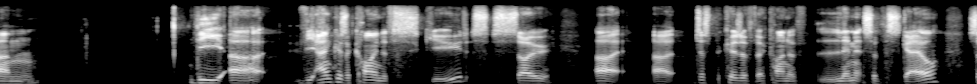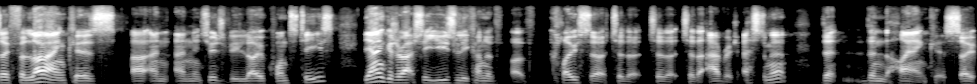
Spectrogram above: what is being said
Um, the uh, the anchors are kind of skewed, so uh, just because of the kind of limits of the scale. So for low anchors and, and intuitively low quantities, the anchors are actually usually kind of, of closer to the to the to the average estimate than than the high anchors. So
